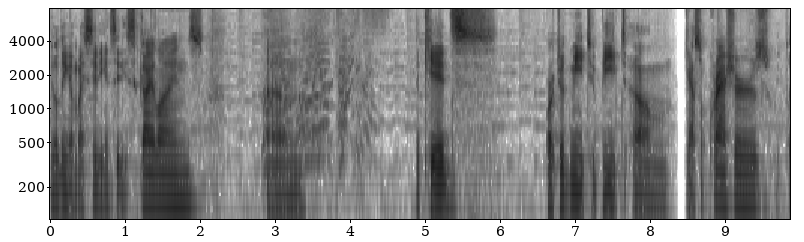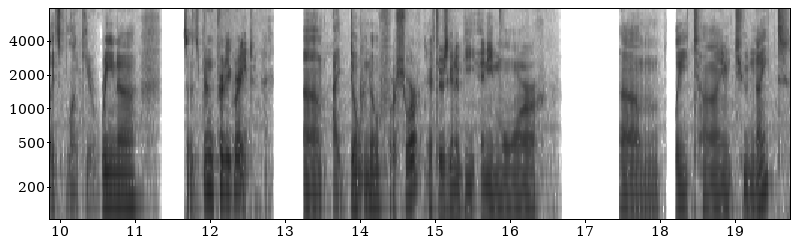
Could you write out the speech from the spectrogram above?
building up my city and city skylines. Um, the kids worked with me to beat um, Castle Crashers. We played Spelunky Arena. So it's been pretty great. Um, I don't know for sure if there's going to be any more um, playtime tonight.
